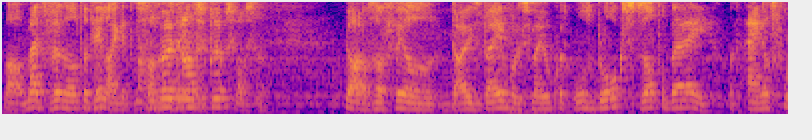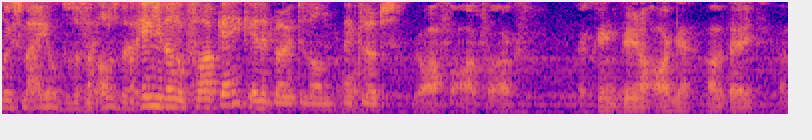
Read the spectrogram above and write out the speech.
Maar mensen vinden het altijd heel erg Wat interessant. voor buitenlandse clubs was dat? Ja, er zat veel Duits bij, volgens mij ook wat Oostbloks zat erbij. Wat Engels volgens mij ook, er zat van alles bij. Maar ging je dan ook vaak kijken in het buitenland, bij clubs? Ja, vaak, vaak. Ik ging veel naar Hagen, altijd. Ja,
